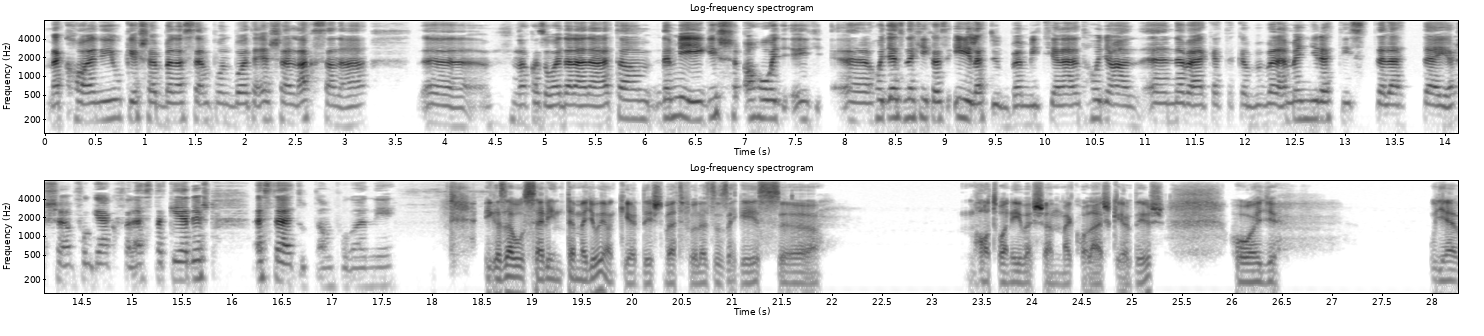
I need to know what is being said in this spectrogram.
meghalniuk, és ebben a szempontból teljesen laxaná nak az oldalán álltam, de mégis, ahogy így, hogy ez nekik az életükben mit jelent, hogyan nevelkedtek ebbe bele, mennyire tisztelet teljesen fogják fel ezt a kérdést, ezt el tudtam fogadni. Igazából szerintem egy olyan kérdést vet föl ez az egész 60 évesen meghalás kérdés, hogy ugye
